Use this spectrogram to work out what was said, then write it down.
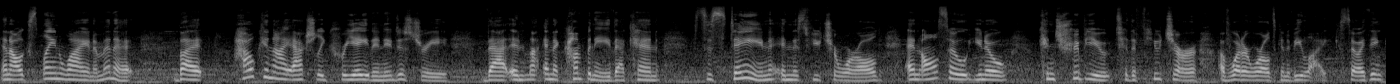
and I'll explain why in a minute, but how can I actually create an industry that, and, and a company that can sustain in this future world and also, you know, contribute to the future of what our world's going to be like. So I think,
